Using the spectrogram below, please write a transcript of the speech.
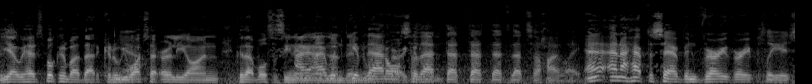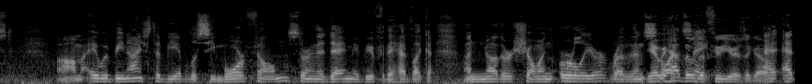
Yeah, we had spoken about that. Can we Yeah. watch that early on? Because I've also seen it in I, I would London. give that also that, that, that, that that's a highlight. And, and I have to say, I've been very, very pleased. Um, it would be nice to be able to see more films during the day. Maybe if they had like a, another showing earlier rather than Yeah, we had those say, a few years ago. at, at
